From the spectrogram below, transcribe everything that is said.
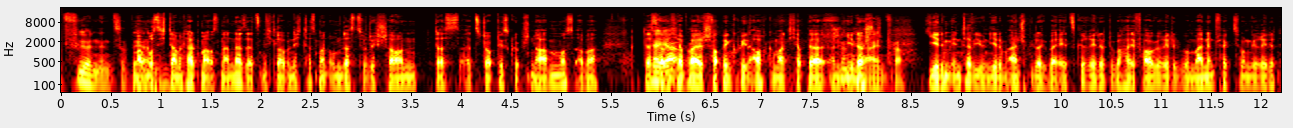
Führenden zu werden. Man muss sich damit halt mal auseinandersetzen. Ich glaube nicht, dass man, um das zu durchschauen, das als Job Description haben muss, aber das Ja, habe ich ja bei Shopping Queen auch gemacht. Ich habe ja an jeder, sehr einfach. jede jedem Interview und jedem Einspieler über AIDS geredet, über HIV geredet, über meine Infektion geredet,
